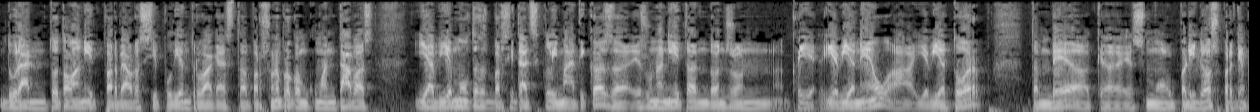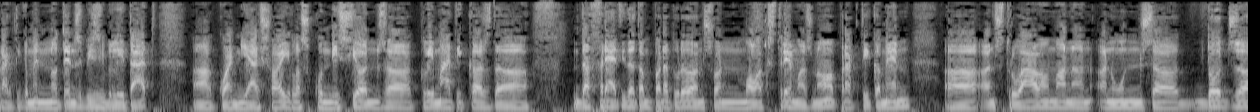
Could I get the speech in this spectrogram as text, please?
durant tota la nit per veure si podien trobar aquesta persona, però com comentaves hi havia moltes adversitats climàtiques eh, és una nit en, doncs, on, que hi, hi havia neu, eh, hi havia torb també, eh, que és molt perillós perquè pràcticament no tens visibilitat eh, quan hi ha això i les condicions eh, climàtiques de, de fred i de temperatura doncs, són molt extremes no? pràcticament eh, ens trobàvem en, en, en uns eh, 12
